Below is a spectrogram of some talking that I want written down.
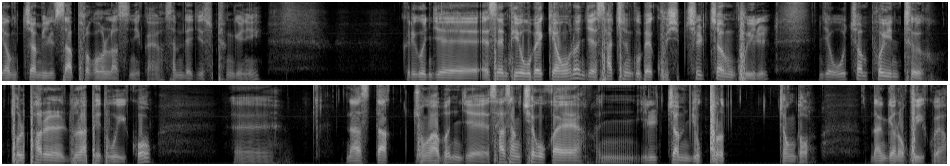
0.14%가 올랐으니까요. 3대 지수 평균이. 그리고 이제 S&P 500 경우는 이제 4,997.91 이제 5,000 포인트 돌파를 눈앞에 두고 있고 에, 나스닥 종합은 이제 사상 최고가의 한1.6% 정도 남겨놓고 있고요.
